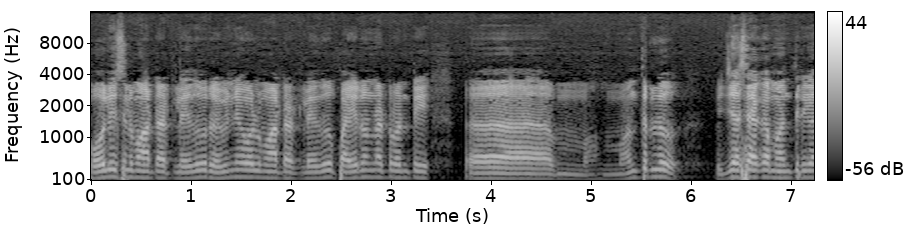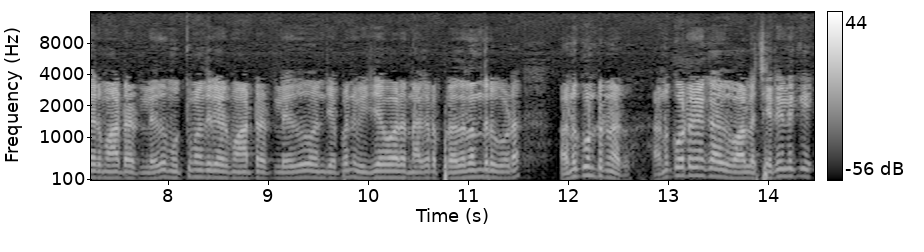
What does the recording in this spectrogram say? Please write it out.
పోలీసులు మాట్లాడట్లేదు రెవెన్యూ వాళ్ళు మాట్లాడట్లేదు పైనున్నటువంటి మంత్రులు విద్యాశాఖ మంత్రి గారు మాట్లాడట్లేదు ముఖ్యమంత్రి గారు మాట్లాడట్లేదు అని చెప్పని విజయవాడ నగర ప్రజలందరూ కూడా అనుకుంటున్నారు. అనుకోవటమే కాదు వాళ్ళ చర్యలకి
